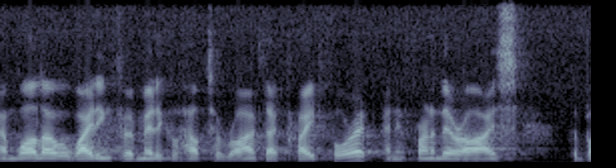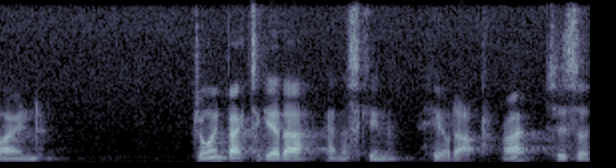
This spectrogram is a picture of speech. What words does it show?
And while they were waiting for medical help to arrive, they prayed for it, and in front of their eyes, the bone joined back together and the skin healed up, right? So this is, a,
